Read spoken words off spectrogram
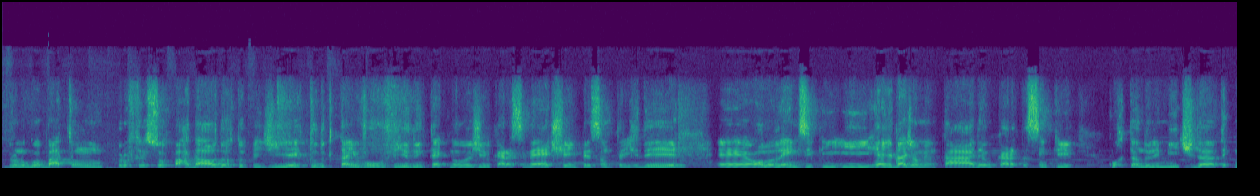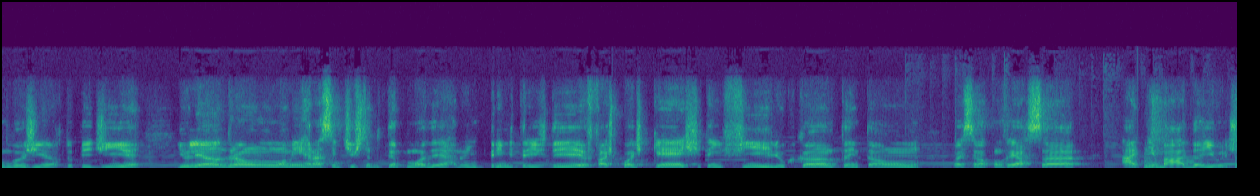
Bruno Gobato é um professor pardal da ortopedia e tudo que está envolvido em tecnologia o cara se mete, é impressão 3D, é HoloLens e, e, realidade aumentada, o cara está sempre cortando o limite da tecnologia na ortopedia. E o Leandro é um homem renascentista do tempo moderno, imprime 3D, faz podcast, tem filho, canta, então vai ser uma conversa animada aí hoje.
